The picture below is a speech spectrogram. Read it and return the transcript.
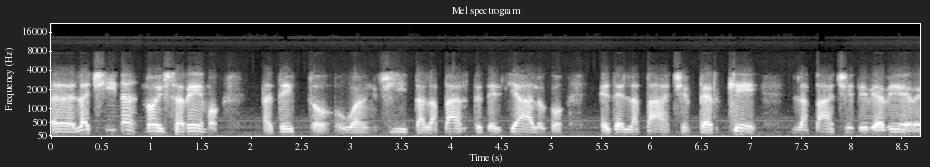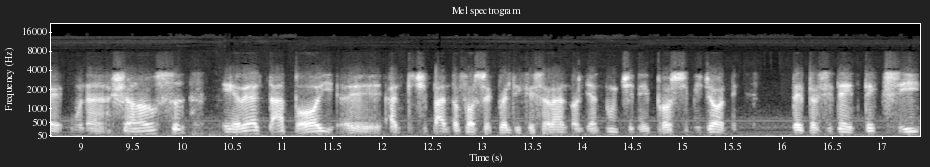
eh, la Cina, noi saremo, ha detto Wang Yi, dalla parte del dialogo e della pace perché la pace deve avere una chance in realtà poi eh, anticipando forse quelli che saranno gli annunci nei prossimi giorni del presidente Xi,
